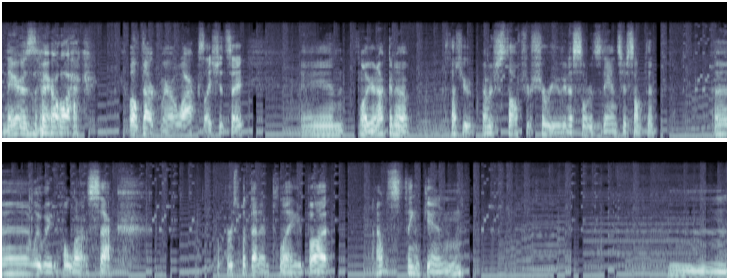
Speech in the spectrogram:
There's the Marowak. Well, Dark Marowaks, I should say. And, oh, you're not gonna... I thought you I was thought for sure you were gonna Swords Dance or something. Uh, wait, wait, hold on a sec. First put that in play, but I was thinking... Hmm...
